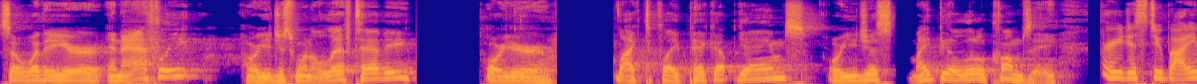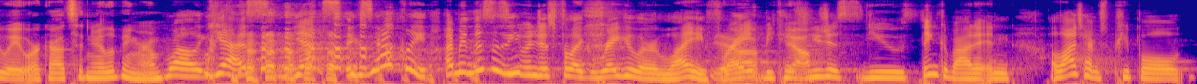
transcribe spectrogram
So whether you're an athlete or you just want to lift heavy or you're like to play pickup games or you just might be a little clumsy, Or you just do body weight workouts in your living room. Well, yes, yes, exactly. I mean, this is even just for like regular life, Yeah, right? Because yeah. you just you think about it, and a lot of times people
